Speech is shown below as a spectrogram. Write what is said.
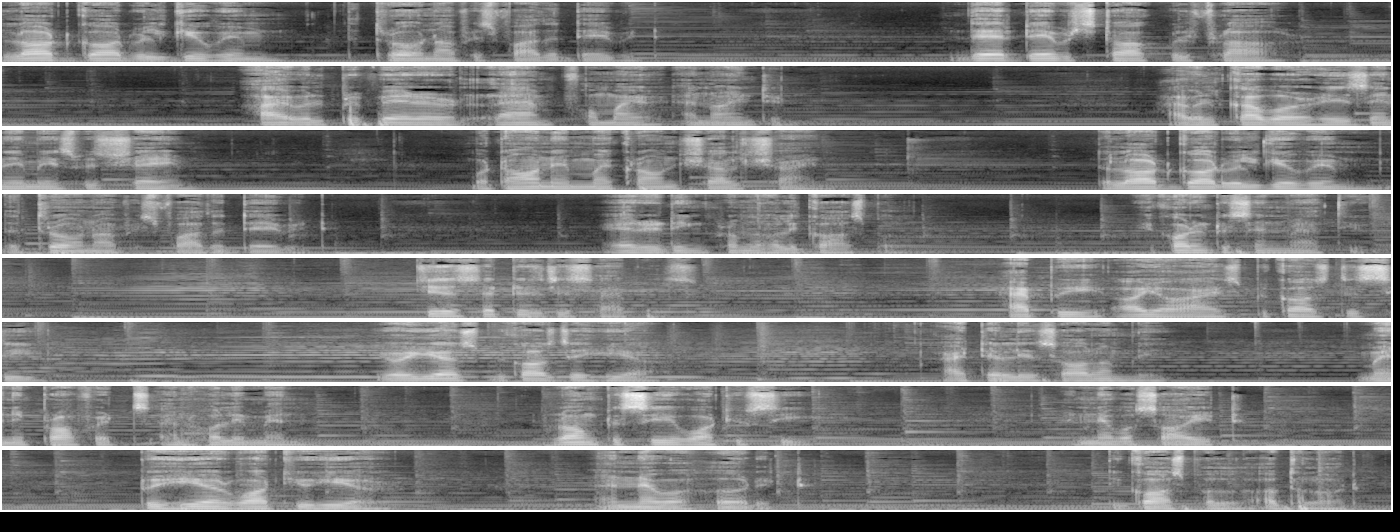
Lord God will give him the throne of his father David. There David's stock will flower. I will prepare a lamp for my anointed. I will cover his enemies with shame, but on him my crown shall shine. The Lord God will give him the throne of his father David. A reading from the Holy Gospel according to St. Matthew. Jesus said to his disciples, Happy are your eyes because they see, your ears because they hear. I tell you solemnly, many prophets and holy men long to see what you see and never saw it, to hear what you hear and never heard it. The Gospel of the Lord.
